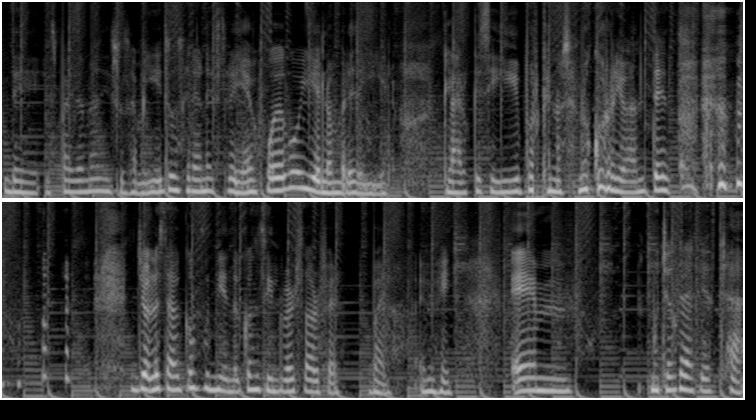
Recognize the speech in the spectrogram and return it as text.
de Spider-Man y sus amiguitos eran Estrella de Fuego y el Hombre de Hielo. Claro que sí, porque no se me ocurrió antes. Yo lo estaba confundiendo con Silver Surfer. Bueno, en fin. Em, muchas gracias, chat.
